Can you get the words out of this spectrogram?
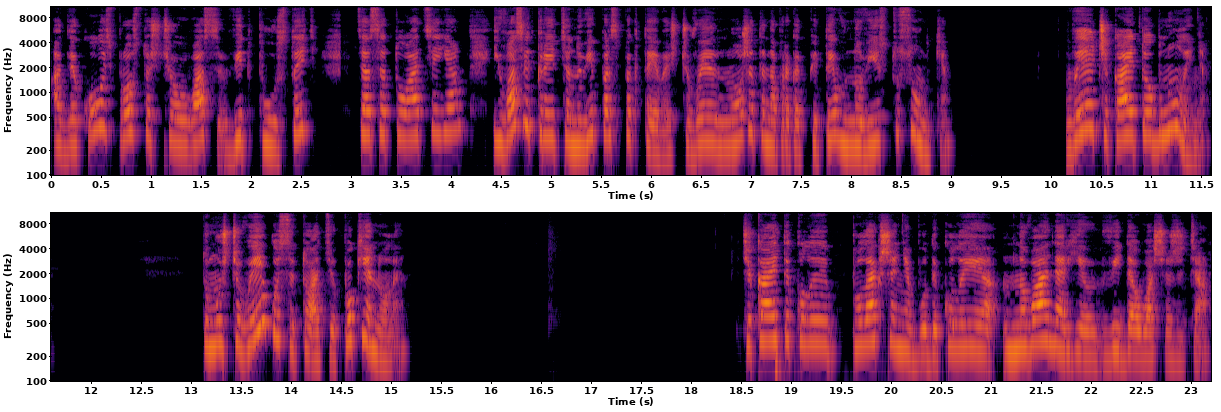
а для когось просто що у вас відпустить ця ситуація, і у вас відкриються нові перспективи, що ви можете, наприклад, піти в нові стосунки. Ви чекаєте обнулення, тому що ви якусь ситуацію покинули. Чекаєте, коли полегшення буде, коли нова енергія війде у ваше життя.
